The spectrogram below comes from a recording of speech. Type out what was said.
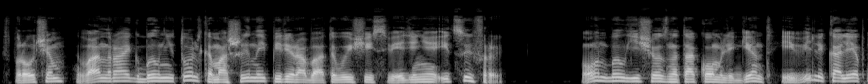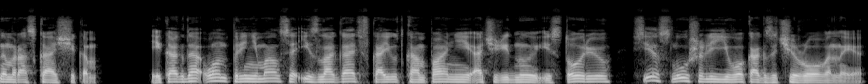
Впрочем, Ван Райк был не только машиной, перерабатывающей сведения и цифры. Он был еще знатоком легенд и великолепным рассказчиком. И когда он принимался излагать в кают-компании очередную историю, все слушали его как зачарованные.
